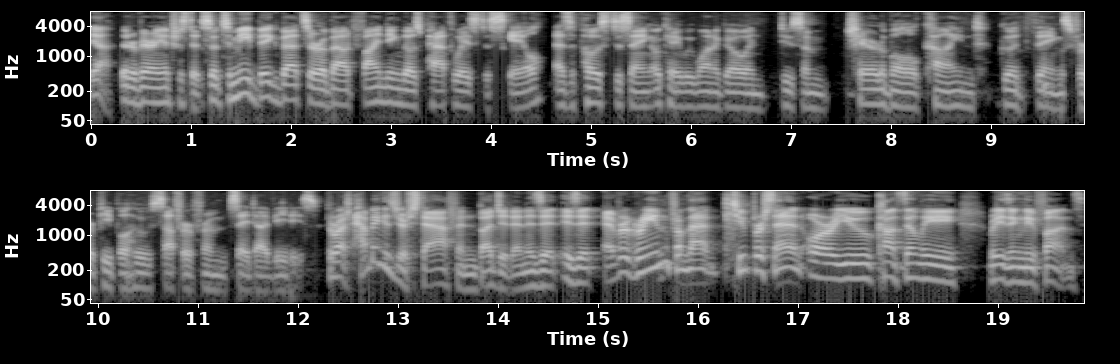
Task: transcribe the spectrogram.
Yeah, that are very interested. So to me, big bets are about finding those pathways to scale as opposed to saying, okay, we want to go and do some charitable, kind, good things for people who suffer from, say, diabetes. So, Raj, how big is your staff and budget, and is it is it evergreen from that two percent, or are you constantly raising new funds?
